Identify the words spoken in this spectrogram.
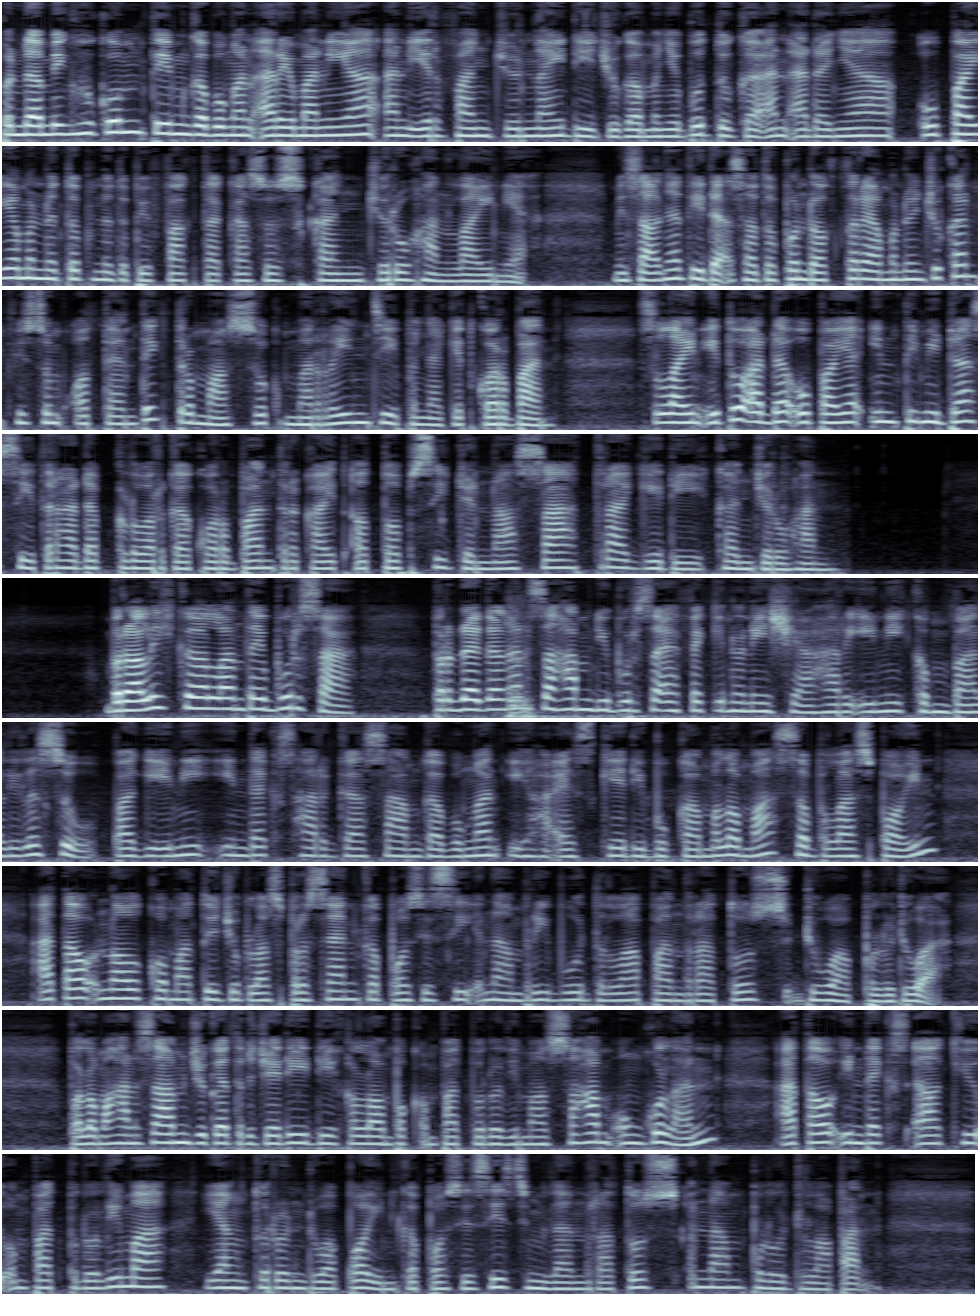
Pendamping hukum tim gabungan Aremania Andi Irfan Junaidi juga menyebut dugaan adanya upaya menutup-nutupi fakta kasus kanjuruhan lainnya. Misalnya tidak satupun dokter yang menunjukkan visum otentik termasuk merinci penyakit korban. Selain itu ada upaya intimidasi terhadap keluarga korban terkait otopsi jenazah tragedi kanjuruhan. Beralih ke lantai bursa, Perdagangan saham di Bursa Efek Indonesia hari ini kembali lesu. Pagi ini indeks harga saham gabungan IHSG dibuka melemah 11 poin atau 0,17 persen ke posisi 6.822. Pelemahan saham juga terjadi di kelompok 45 saham unggulan atau indeks LQ45 yang turun 2 poin ke posisi 968.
